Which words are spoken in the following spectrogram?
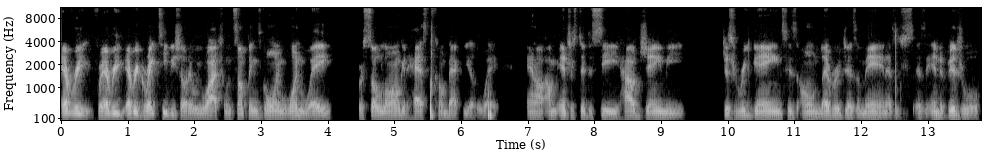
every for every every great TV show that we watch, when something's going one way for so long, it has to come back the other way. And I, I'm interested to see how Jamie just regains his own leverage as a man, as a, as an individual,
